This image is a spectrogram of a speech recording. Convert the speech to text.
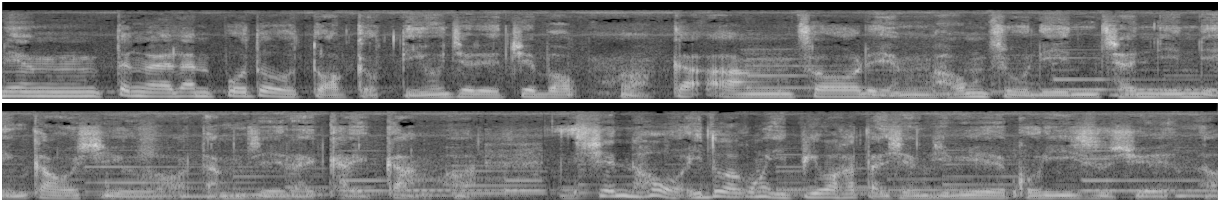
欢迎登来咱报道大剧场这个节目哦，甲洪祖玲、洪祖林、陈玲玲教授哦，同齐来开讲哈。先后，伊都要讲，伊比我较大声入去国立艺术学院啊。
